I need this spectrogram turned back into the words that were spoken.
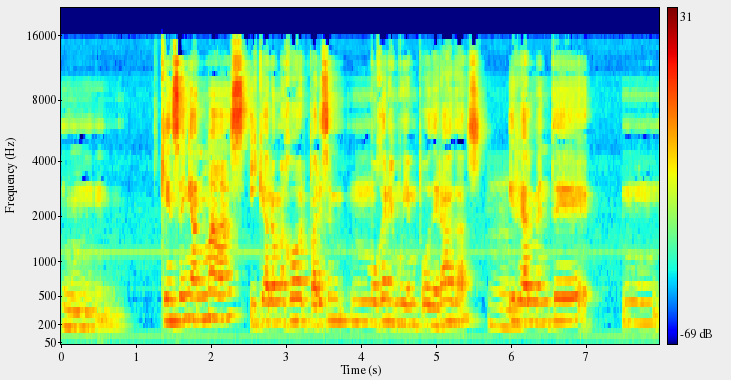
mm, que enseñan más y que a lo mejor parecen mujeres muy empoderadas y Mm. realmente mm,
